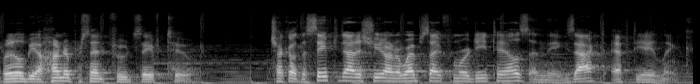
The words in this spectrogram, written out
but it'll be 100% food safe too. Check out the safety data sheet on our website for more details and the exact FDA link.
